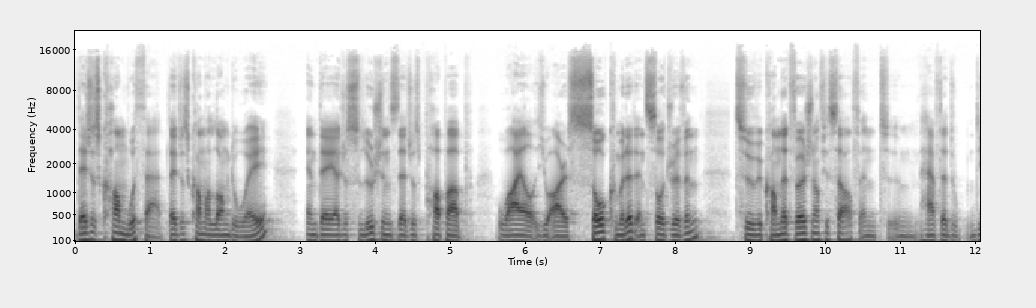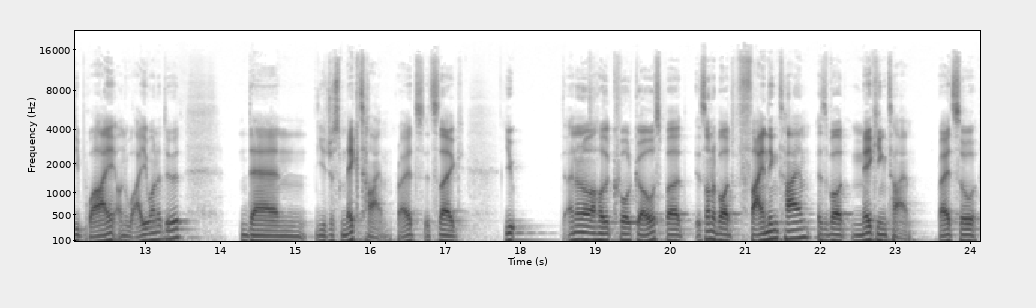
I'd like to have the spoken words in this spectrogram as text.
they just come with that. They just come along the way and they are just solutions that just pop up while you are so committed and so driven to become that version of yourself and um, have that deep why on why you want to do it then you just make time, right? It's like you I don't know how the quote goes, but it's not about finding time, it's about making time, right? So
